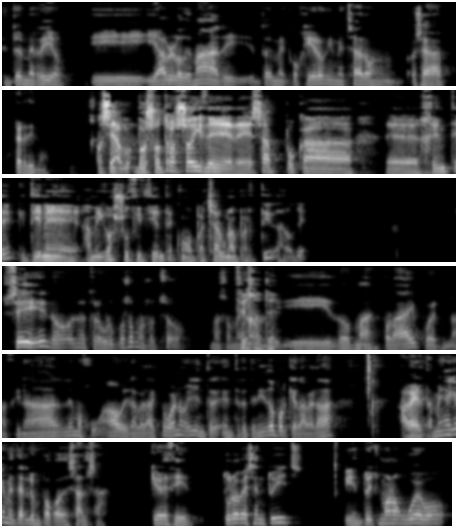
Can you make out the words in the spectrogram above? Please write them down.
Entonces me río y, y hablo de más y entonces me cogieron y me echaron, o sea, perdimos. O sea, vosotros sois de, de esa poca eh, gente que tiene amigos suficientes como para echar una partida, ¿o qué? Sí, no, nuestro grupo somos ocho, más o menos. Fíjate. Y dos más por ahí, pues al final hemos jugado. Y la verdad que, bueno, oye, entre- entretenido porque la verdad, a ver, también hay que meterle un poco de salsa. Quiero decir, tú lo ves en Twitch y en Twitch mola un huevo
